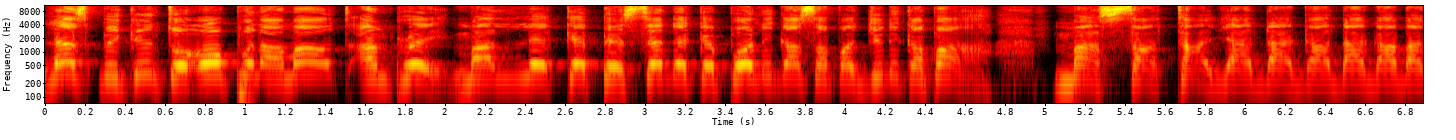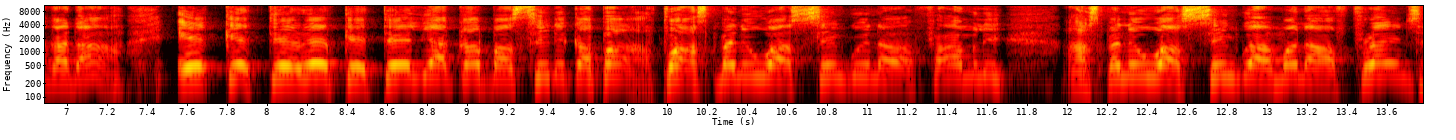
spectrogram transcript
Let's begin to open our mouth and pray. Maleke pesedeke poliga sapajidikapa. Masata yadaga daga bagada. Eketere ketelia kapasidikapa. For as many who are single in our family, as many who are single among our friends,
